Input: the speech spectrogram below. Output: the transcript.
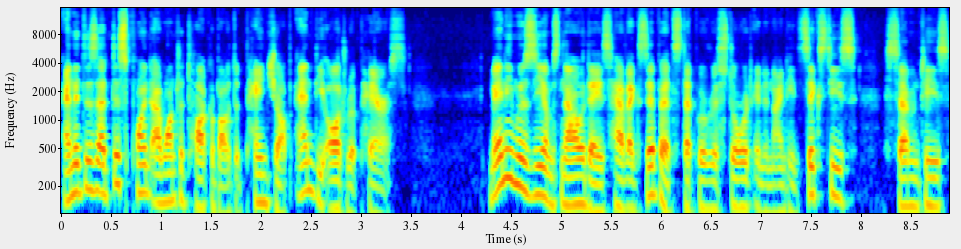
And it is at this point I want to talk about the paint job and the odd repairs. Many museums nowadays have exhibits that were restored in the 1960s, 70s,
